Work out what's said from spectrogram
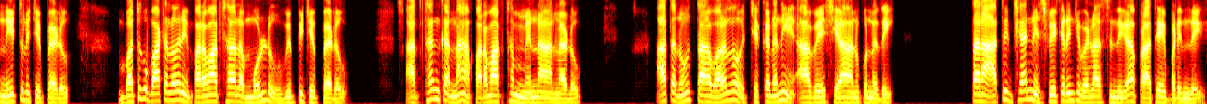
నీతులు చెప్పాడు. బతుకు బాటలోని పరమార్థాల ముళ్ళు విప్పి చెప్పాడు. అర్థం కన్నా పరమార్థం మిన్నా అన్నాడు. అతను తన వలలో చిక్కడని ఆ వేశ్య అనుకున్నది. తన ఆతిథ్యాన్ని స్వీకరించి వెళ్ళాల్సిందిగా ప్రాధేయపడింది.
